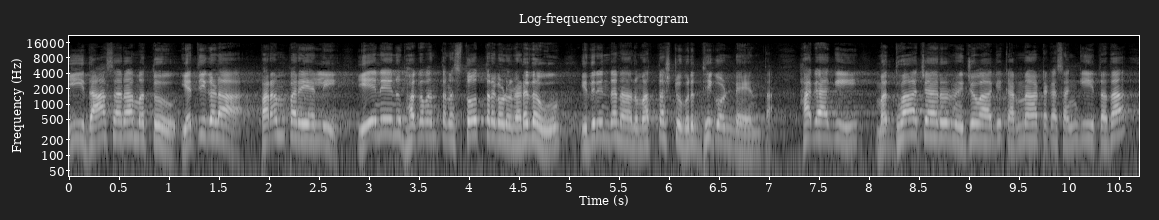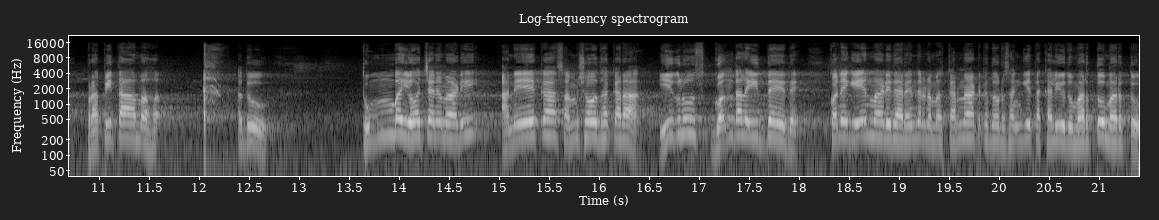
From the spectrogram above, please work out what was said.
ಈ ದಾಸರ ಮತ್ತು ಯತಿಗಳ ಪರಂಪರೆಯಲ್ಲಿ ಏನೇನು ಭಗವಂತನ ಸ್ತೋತ್ರಗಳು ನಡೆದವು, ಇದರಿಂದ ನಾನು ಮತ್ತಷ್ಟು ವೃದ್ಧಿಗೊಂಡೆ ಅಂತ. ಹಾಗಾಗಿ ಮಧ್ವಾಚಾರ್ಯರು ನಿಜವಾಗಿ ಕರ್ನಾಟಕ ಸಂಗೀತದ ಪ್ರಪಿತಾಮಹ. ಅದು ತುಂಬ ಯೋಚನೆ ಮಾಡಿ ಅನೇಕ ಸಂಶೋಧಕರ ಈಗಲೂ ಗೊಂದಲ ಇದ್ದೇ ಇದೆ. ಕೊನೆಗೆ ಏನು ಮಾಡಿದ್ದಾರೆ ಅಂದರೆ ನಮ್ಮ ಕರ್ನಾಟಕದವರು ಸಂಗೀತ ಕಲಿಯುವುದು ಮರ್ತು ಮರ್ತು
